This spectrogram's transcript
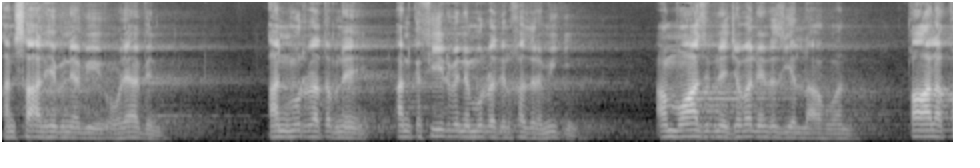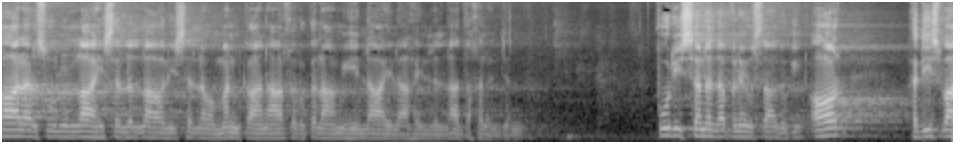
ان صالح بن ابی عریب ان مرت بن ان کثیر بن مرت الخضرمی کی ام معاذ بن جبل رضی اللہ عنہ قال قال رسول اللہ صلی اللہ علیہ وسلم، من کان آخر کلامہ لا الہ الا اللہ دخل الجنہ پوری سند اپنے استادوں کی، اور حدیث با،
